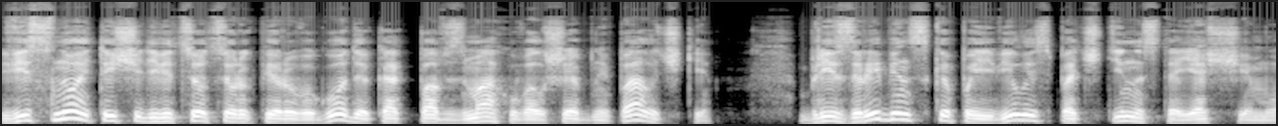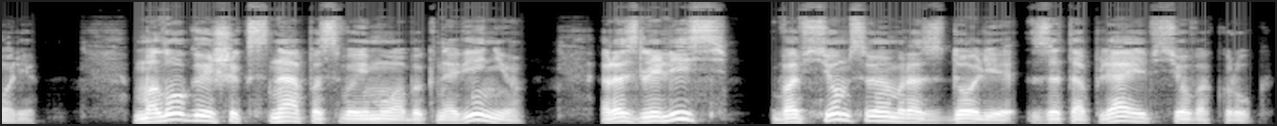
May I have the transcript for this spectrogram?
Весной 1941 года, как по взмаху волшебной палочки, близ Рыбинска появилось почти настоящее море. Малога и Шексна по своему обыкновению разлились во всем своем раздолье, затопляя все вокруг.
